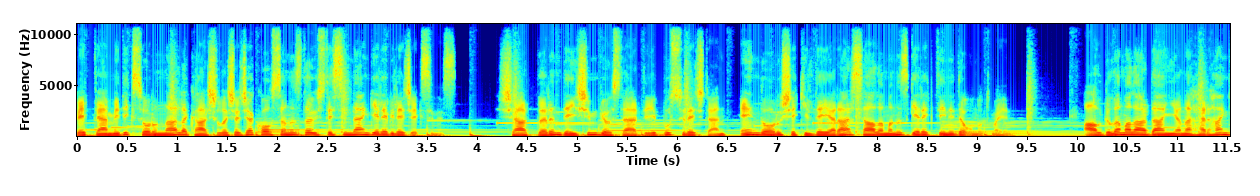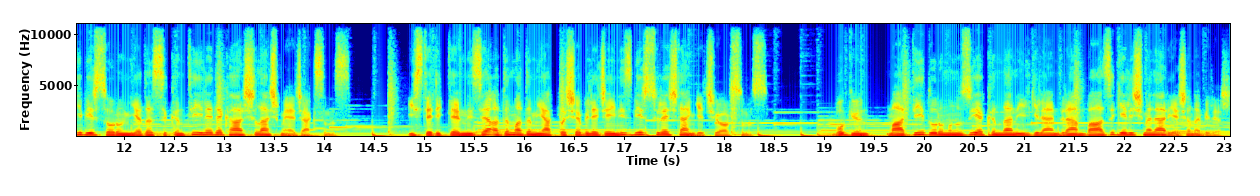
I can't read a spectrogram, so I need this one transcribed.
beklenmedik sorunlarla karşılaşacak olsanız da üstesinden gelebileceksiniz. Şartların değişim gösterdiği bu süreçten en doğru şekilde yarar sağlamanız gerektiğini de unutmayın. Algılamalardan yana herhangi bir sorun ya da sıkıntı ile de karşılaşmayacaksınız. İstediklerinize adım adım yaklaşabileceğiniz bir süreçten geçiyorsunuz. Bugün, maddi durumunuzu yakından ilgilendiren bazı gelişmeler yaşanabilir.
